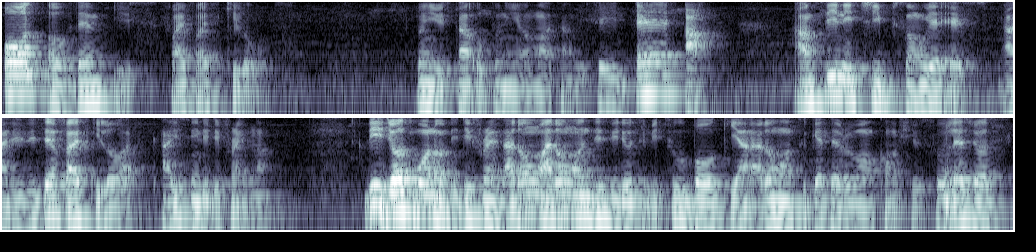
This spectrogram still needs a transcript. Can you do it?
all of them is 55 kilowatts. When you start opening your mouth and be saying eh ah i'm seeing it cheap somewhere else and it's the same 5 kilowatts are you seeing the difference now? This is just one of the difference. I don't i don't want this video to be too bulky and i don't want to get everyone confused. So let's just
